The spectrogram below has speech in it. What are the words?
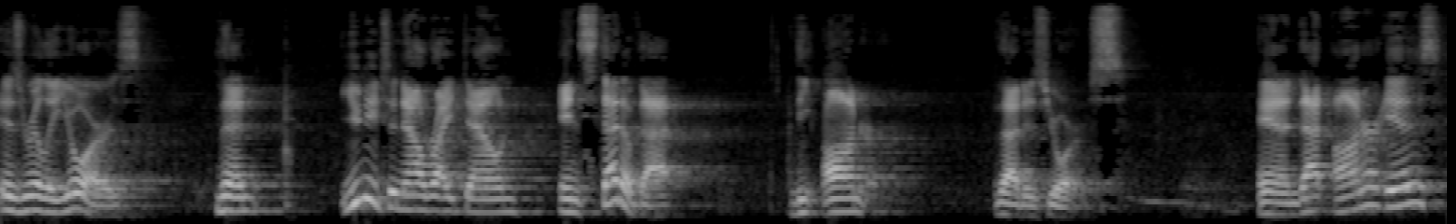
is really yours, then you need to now write down, instead of that, the honor that is yours. And that honor is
